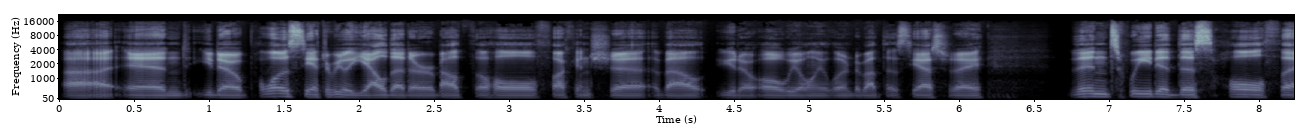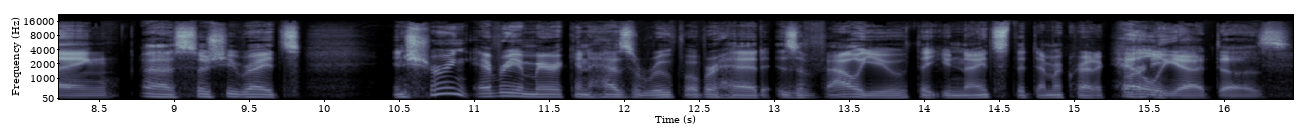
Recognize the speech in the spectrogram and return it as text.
Uh, and, you know, Pelosi, after people yelled at her about the whole fucking shit about, you know, oh, we only learned about this yesterday, then tweeted this whole thing. Uh, so she writes Ensuring every American has a roof overhead is a value that unites the Democratic Party. Hell yeah, it does.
